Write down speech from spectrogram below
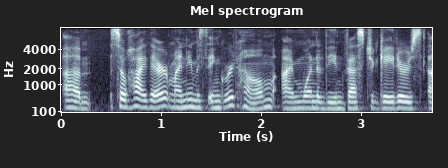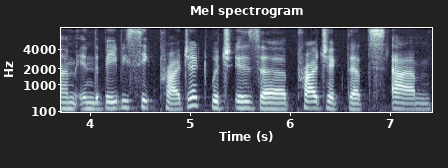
Um, so hi there, my name is Ingrid Holm. I'm one of the investigators um, in the BabySeq project, which is a project that's um,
